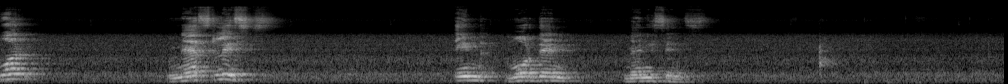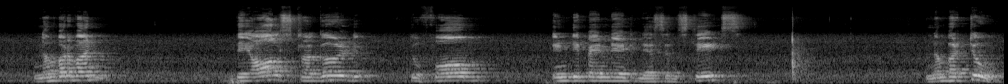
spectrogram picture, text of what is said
were nationalists in more than many sense. Number one, they all struggled to form independent nation states. Number two,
